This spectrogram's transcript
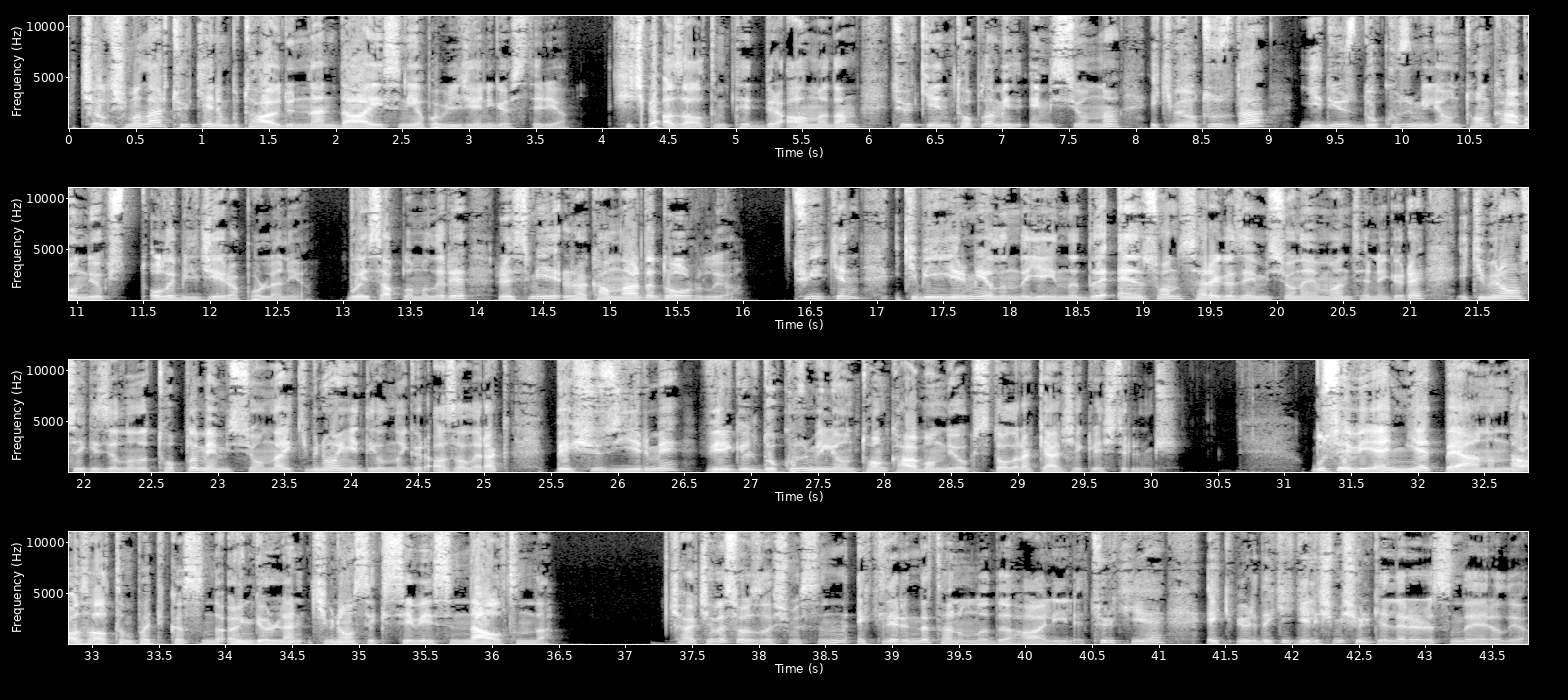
Çalışmalar Türkiye'nin bu taahhüdünden daha iyisini yapabileceğini gösteriyor. Hiçbir azaltım tedbir almadan Türkiye'nin toplam emisyonunu 2030'da 709 milyon ton karbondioksit olabileceği raporlanıyor. Bu hesaplamaları resmi rakamlarda doğruluyor. TÜİK'in 2020 yılında yayınladığı en son sera gazı emisyonu envanterine göre 2018 yılında toplam emisyonlar 2017 yılına göre azalarak 520,9 milyon ton karbondioksit olarak gerçekleştirilmiş. Bu seviye niyet beyanında azaltım patikasında öngörülen 2018 seviyesinde altında. Çerçeve Sözleşmesi'nin eklerinde tanımladığı haliyle Türkiye ek 1'deki gelişmiş ülkeler arasında yer alıyor.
